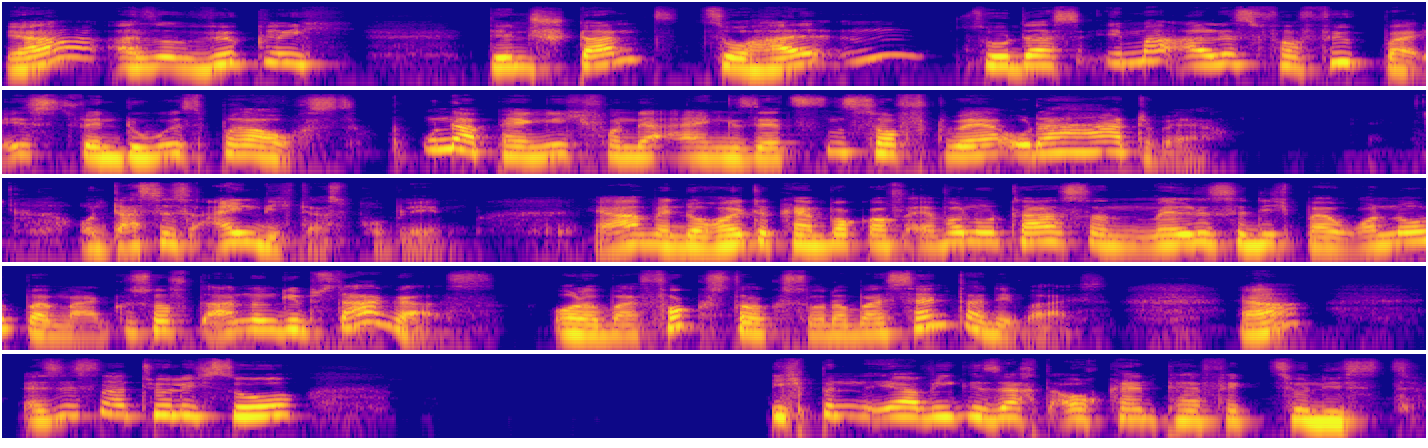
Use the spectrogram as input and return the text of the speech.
Ja, also wirklich den Stand zu halten, so dass immer alles verfügbar ist, wenn du es brauchst. Unabhängig von der eingesetzten Software oder Hardware. Und das ist eigentlich das Problem. Ja, wenn du heute keinen Bock auf Evernote hast, dann meldest du dich bei OneNote, bei Microsoft an und gibst da Gas. Oder bei Foxdocs oder bei Center Device. Ja, es ist natürlich so, ich bin ja, wie gesagt, auch kein Perfektionist.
